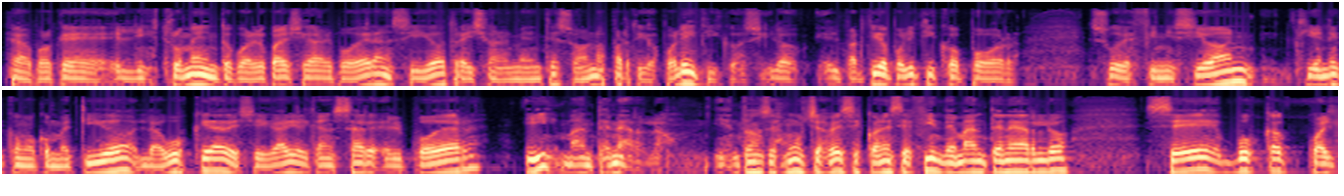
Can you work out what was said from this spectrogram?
Claro, porque el instrumento por el cual llegar al poder han sido tradicionalmente son los partidos políticos. Y lo- el partido político, por su definición, tiene como cometido la búsqueda de llegar y alcanzar el poder y mantenerlo. Y entonces muchas veces con ese fin de mantenerlo se busca cual-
